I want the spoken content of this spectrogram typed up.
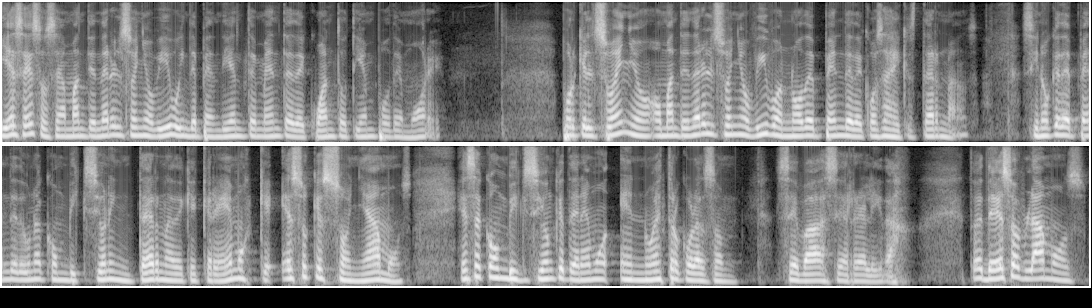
y, es eso, o sea, mantener el sueño vivo independientemente de cuánto tiempo demore. Porque el sueño o mantener el sueño vivo no depende de cosas externas, sino que depende de una convicción interna de que creemos que eso que soñamos, esa convicción que tenemos en nuestro corazón, se va a hacer realidad. Entonces, de eso hablamos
